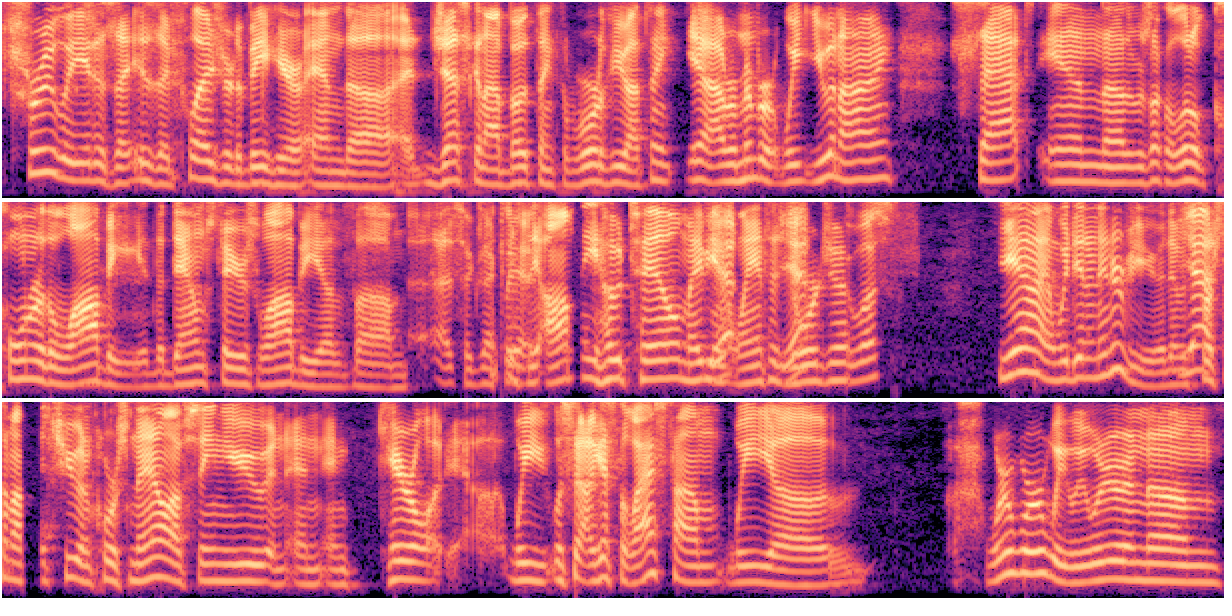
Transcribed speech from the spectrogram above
truly, it is a is a pleasure to be here. And uh, Jessica and I both think the world of you. I think, yeah, I remember we, you and I sat in uh, there was like a little corner of the lobby the downstairs lobby of um, that's exactly it. the omni hotel maybe atlanta georgia it was yeah and we did an interview and it was yeah. the first time i met you and of course now i've seen you and and, and carol uh, we let's say i guess the last time we uh where were we we were in um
